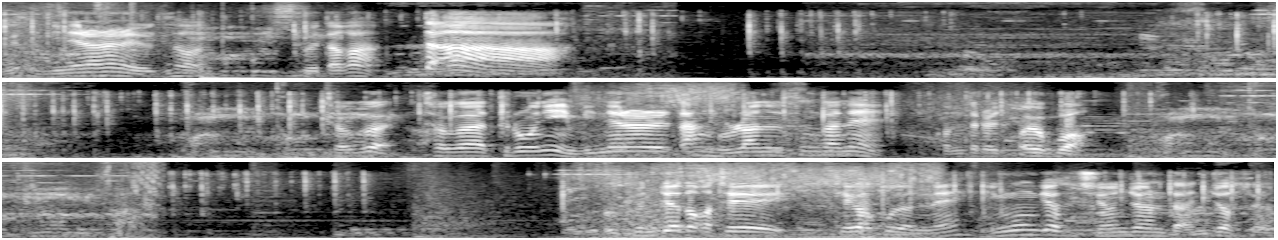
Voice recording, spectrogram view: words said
여기서 미네랄 을 여기서 여기다가 딱. 저거 저가 드론이 미네랄을 딱 눌러는 순간에 건드려 어이 뭐야? 어, 견제하다가 제 제가 꼬였네? 인공지어서 지원자는데 안 지었어요.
